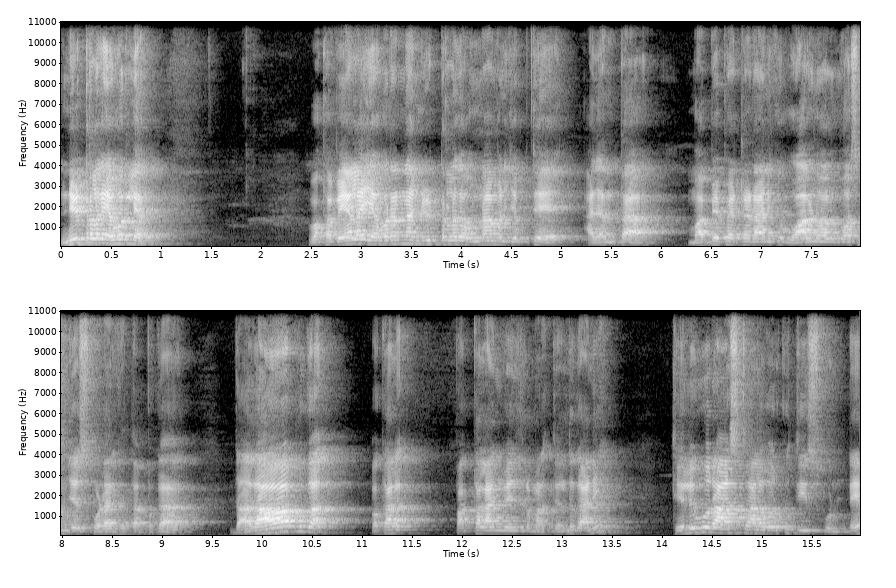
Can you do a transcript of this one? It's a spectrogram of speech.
న్యూట్రల్గా ఎవరు లేరు. ఒకవేళ ఎవరన్నా న్యూట్రల్గా ఉన్నామని చెప్తే అదంతా మభ్య పెట్టడానికి వాళ్ళని వాళ్ళు మోసం చేసుకోవడానికి తప్పక దాదాపుగా ఒకవేళ పక్క లాంగ్వేజ్లో మనకు తెలుదు కానీ తెలుగు రాష్ట్రాల వరకు తీసుకుంటే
